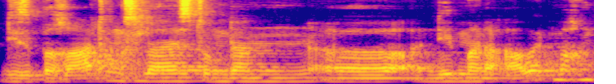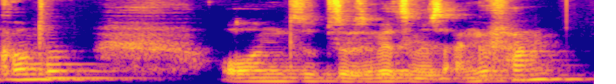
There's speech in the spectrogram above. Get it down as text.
diese Beratungsleistung dann äh, neben meiner Arbeit machen konnte. Und so sind wir zumindest angefangen.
